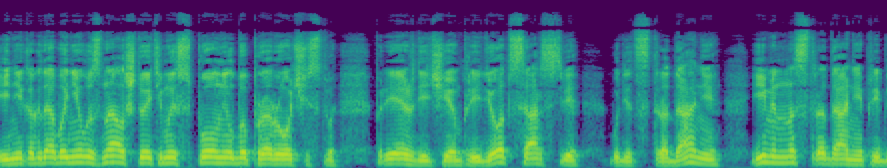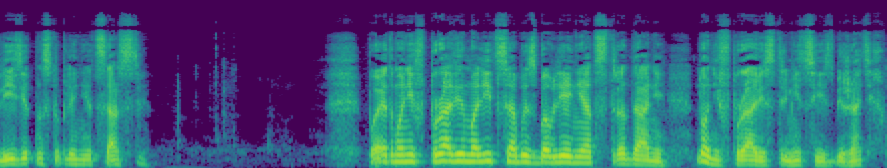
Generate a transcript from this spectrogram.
и никогда бы не узнал, что этим исполнил бы пророчество. Прежде чем придет царствие, будет страдание, именно страдание приблизит наступление царствия. Поэтому они вправе молиться об избавлении от страданий, но не вправе стремиться избежать их.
